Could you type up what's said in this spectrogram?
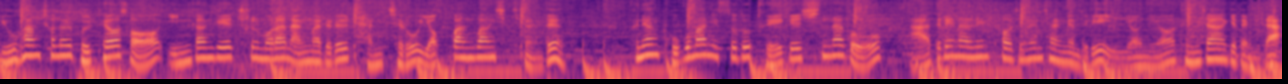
유황천을 불태워서 인간계에 출몰한 악마들을 단체로 역관광시키는 등 그냥 보고만 있어도 되게 신나고 아드레날린 터지는 장면들이 연이어 등장하게 됩니다.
